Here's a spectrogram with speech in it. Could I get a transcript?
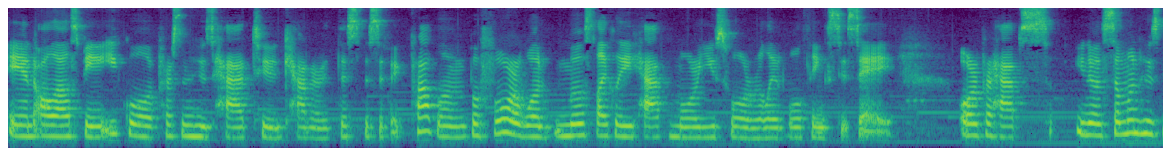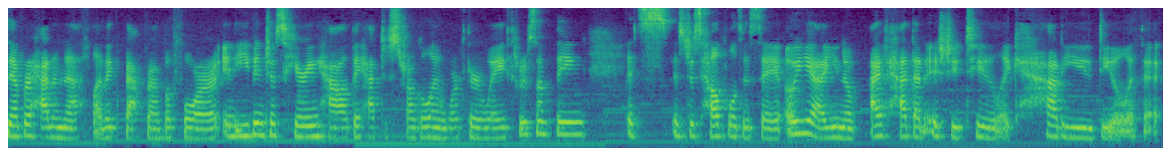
and all else being equal, a person who's had to encounter this specific problem before will most likely have more useful or relatable things to say. Or perhaps you know, someone who's never had an athletic background before, and even just hearing how they had to struggle and work their way through something, it's it's just helpful to say, oh yeah, you know, I've had that issue too. Like, how do you deal with it?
